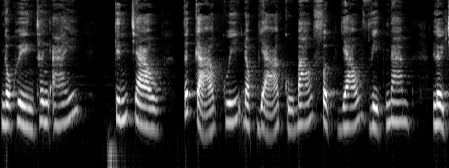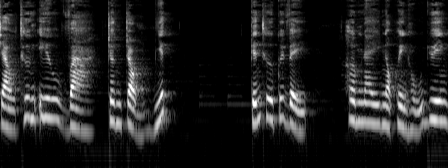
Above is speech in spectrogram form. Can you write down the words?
Ngọc Huyền thân ái, kính chào tất cả quý độc giả của báo Phật giáo Việt Nam, lời chào thương yêu và trân trọng nhất. Kính thưa quý vị, hôm nay Ngọc Huyền hữu duyên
